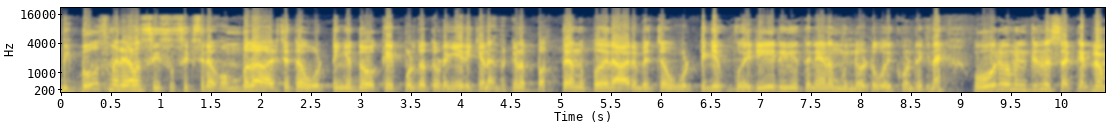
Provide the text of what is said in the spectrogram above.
ബിഗ് ബോസ് മലയാളം സീസൺ സിക്സിലെ ഒമ്പത് ആഴ്ചത്തെ വോട്ടിംഗ് യുദ്ധമൊക്കെ ഇപ്പോഴത്തെ തുടങ്ങിയിരിക്കുകയാണ്. എന്തൊക്കെയാണ് പത്ത് മുപ്പതിന് ആരംഭിച്ച വോട്ടിംഗ്. വലിയ രീതിയിൽ തന്നെയാണ് മുന്നോട്ട് പോയിക്കൊണ്ടിരിക്കുന്നത്. ഓരോ മിനിറ്റിലും സെക്കൻഡിലും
